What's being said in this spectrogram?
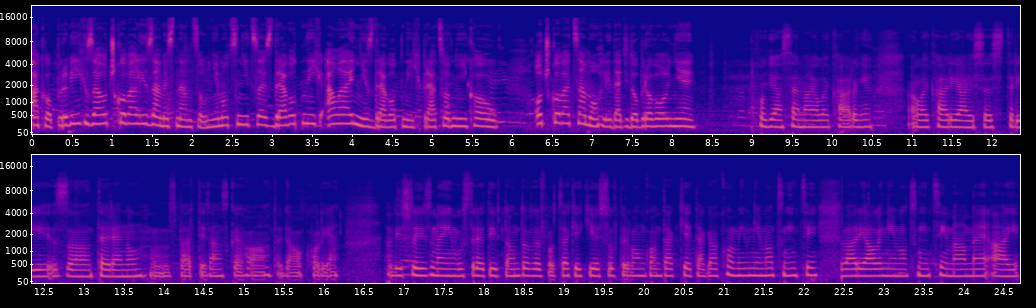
Ako prvých zaočkovali zamestnancov nemocnice, zdravotných, ale aj nezdravotných pracovníkov. Očkovať sa mohli dať dobrovoľne chodia sem aj lekári, lekári aj sestry z terénu, z partizánskeho a teda okolia. Vyšli sme im v ústretí v tomto, že v podstate tiež sú v prvom kontakte, tak ako my v nemocnici. V areále nemocnici máme aj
